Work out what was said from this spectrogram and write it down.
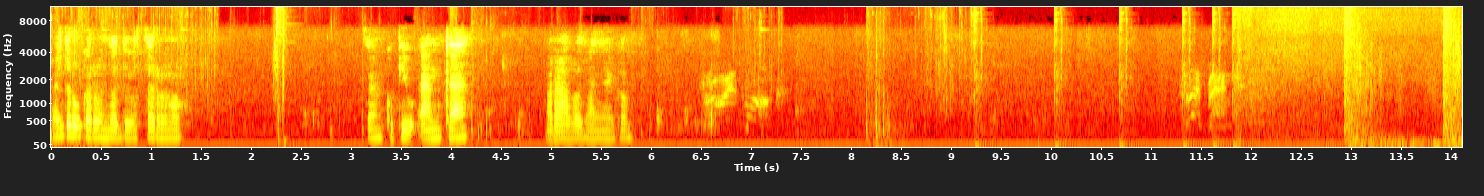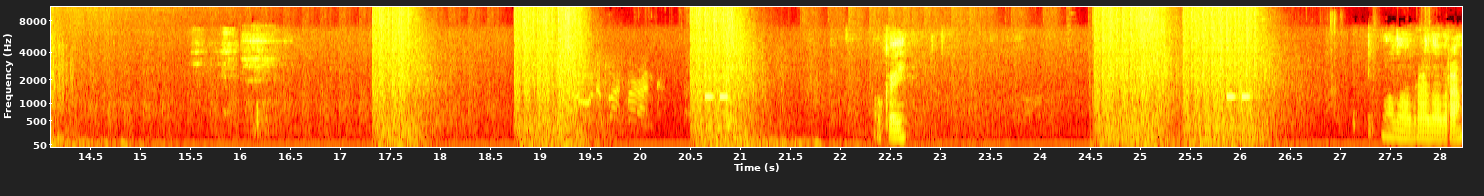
No i druga runda dla terroru. Ten kupił MK. Brawo dla niego. Okej. No dobra, dobra.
